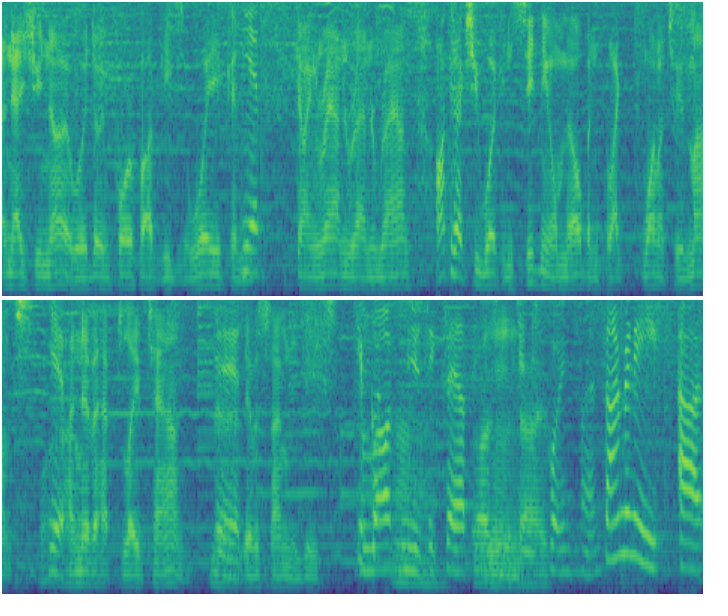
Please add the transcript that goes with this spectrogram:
and as you know, we're doing four or five gigs a week and Yep. going round and round and round. I could actually work in Sydney or Melbourne for like one or two months. Yep. I never have to leave town. Yeah. There were so many gigs. The live music's out Those in, are the in days. Queensland. So many uh,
